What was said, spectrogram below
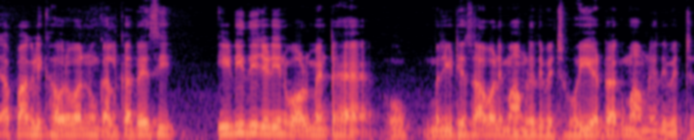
ਆਪਾਂ ਅਗਲੀ ਖਬਰ ਵੱਲ ਨੂੰ ਗੱਲ ਕਰ ਰਹੇ ਸੀ। ਈਡੀ ਦੀ ਜਿਹੜੀ ਇਨਵੋਲਵਮੈਂਟ ਹੈ ਉਹ ਮਜੀਠੀਆ ਸਾਹਿਬ ਵਾਲੇ ਮਾਮਲੇ ਦੇ ਵਿੱਚ ਹੋਈ ਹੈ ਡਰੱਗ ਮਾਮਲੇ ਦੇ ਵਿੱਚ।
